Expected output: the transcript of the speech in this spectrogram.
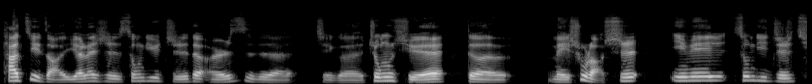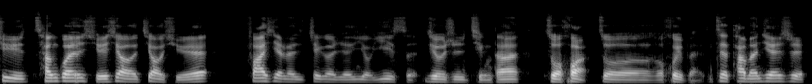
他最早原来是松居直的儿子的这个中学的美术老师，因为松居直去参观学校教学，发现了这个人有意思，就是请他作画做绘本。这他完全是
